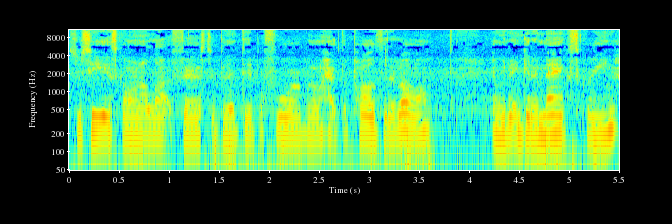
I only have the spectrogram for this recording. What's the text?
so you see it's going a lot faster than it did before we don't have to pause it at all and we didn't get a nag screen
